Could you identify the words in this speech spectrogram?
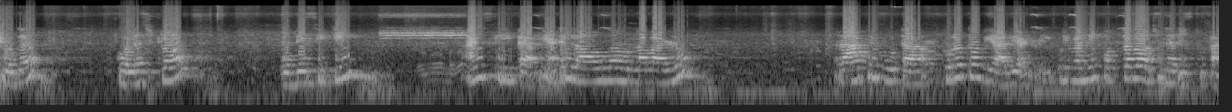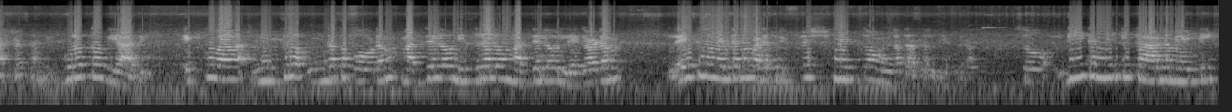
sugar cholesterol obesity and sleep యాప్ని అంటే లావుగా ఉన్న వాళ్ళు రాత్రిపూట గురత్వ వ్యాధి అంటే ఇప్పుడు ఇవన్నీ కొత్తగా వచ్చిన రిస్క్ ఫ్యాక్టర్స్ అండి. గురత్వ వ్యాధి. ఎక్కువ నిద్ర ఉండకపోవడం మధ్యలో నిద్రలో మధ్యలో లెగడం లేచిన వెంటనే వాళ్ళకి రిఫ్రెష్మెంట్గా ఉండదు అసలు నిద్ర. సో వీటన్నిటికీ కారణం ఏంటి?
